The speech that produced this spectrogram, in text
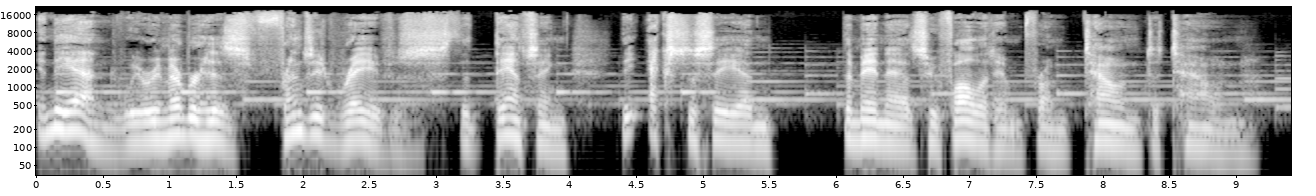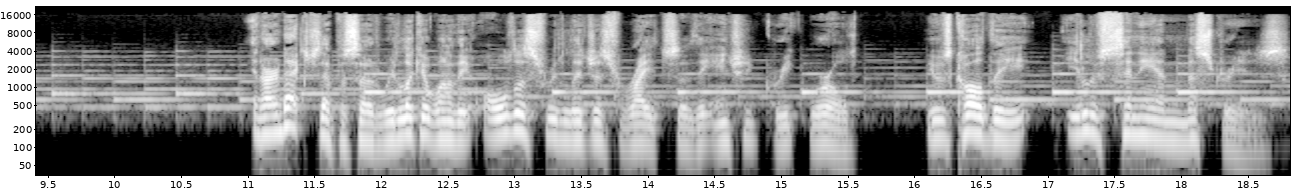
In the end, we remember his frenzied raves, the dancing, the ecstasy, and the maenads who followed him from town to town. In our next episode, we look at one of the oldest religious rites of the ancient Greek world. It was called the Eleusinian Mysteries.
